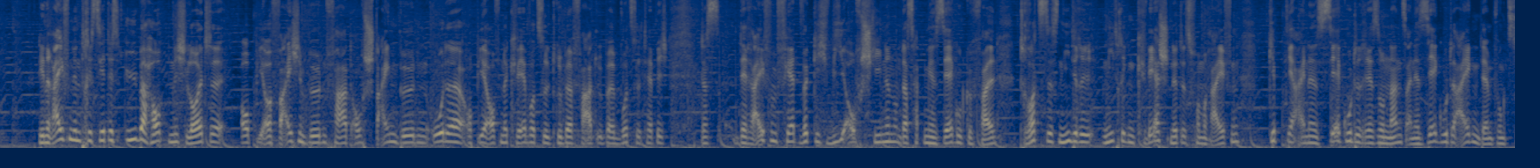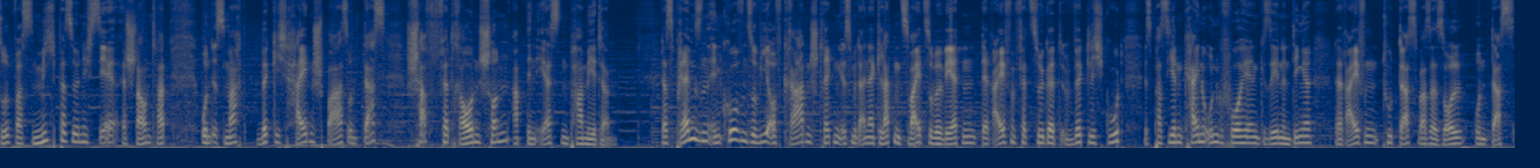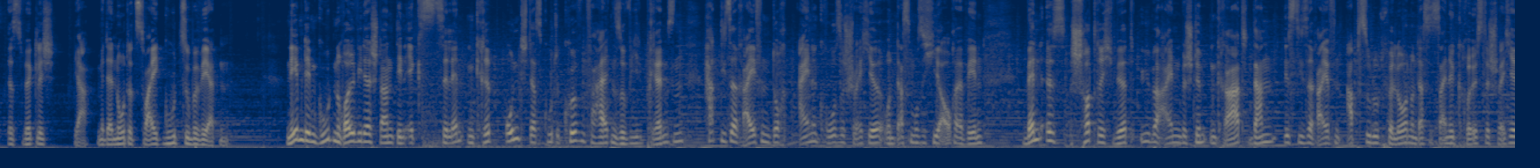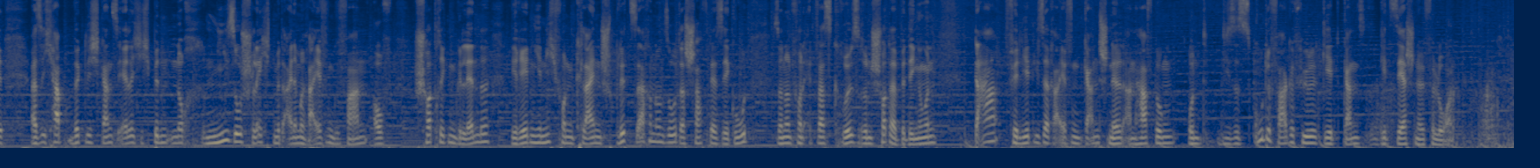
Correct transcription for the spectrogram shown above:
Den Reifen interessiert es überhaupt nicht, Leute, ob ihr auf weichen Böden fahrt, auf Steinböden oder ob ihr auf eine Querwurzel drüber fahrt, über einen Wurzelteppich. Das, der Reifen fährt wirklich wie auf Schienen und das hat mir sehr gut gefallen. Trotz des niedrig, niedrigen Querschnittes vom Reifen gibt er eine sehr gute Resonanz, eine sehr gute Eigendämpfung zurück, was mich persönlich sehr erstaunt hat. Und es macht wirklich Heidenspaß und das schafft Vertrauen schon ab den ersten paar Metern. Das Bremsen in Kurven sowie auf geraden Strecken ist mit einer glatten 2 zu bewerten. Der Reifen verzögert wirklich gut. Es passieren keine unvorhergesehenen Dinge. Der Reifen tut das, was er soll und das ist wirklich ja, mit der Note 2 gut zu bewerten. Neben dem guten Rollwiderstand, den exzellenten Grip und das gute Kurvenverhalten sowie Bremsen hat dieser Reifen doch eine große Schwäche und das muss ich hier auch erwähnen. Wenn es schottrig wird über einen bestimmten Grad, dann ist dieser Reifen absolut verloren und das ist seine größte Schwäche. Also ich habe wirklich ganz ehrlich, ich bin noch nie so schlecht mit einem Reifen gefahren auf schottrigem Gelände. Wir reden hier nicht von kleinen Splittsachen und so, das schafft er sehr gut, sondern von etwas größeren Schotterbedingungen. Da verliert dieser Reifen ganz schnell an Haftung und dieses gute Fahrgefühl geht, ganz, geht sehr schnell verloren.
